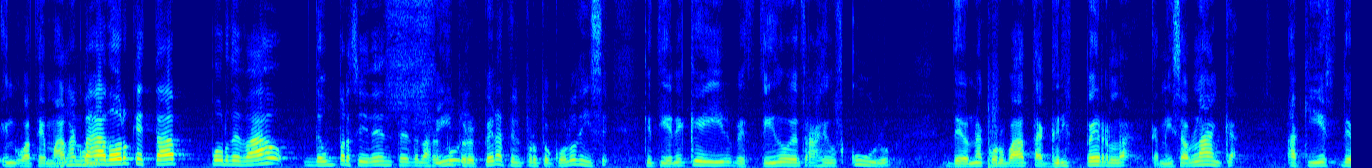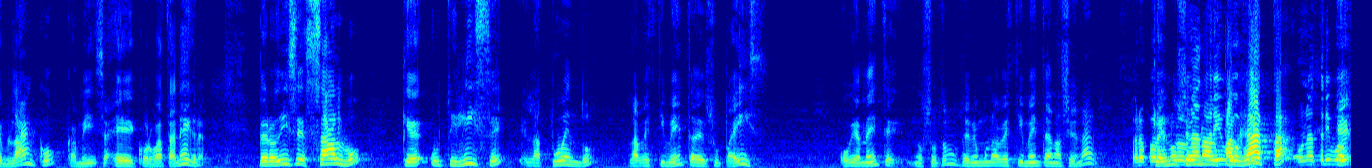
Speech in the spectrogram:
en, Guatemala... Un embajador que está por debajo de un presidente de la República. Sí, pero espérate, el protocolo dice que tiene que ir vestido de traje oscuro, de una corbata gris perla, camisa blanca, aquí es de blanco, camisa, eh, corbata negra, pero dice salvo que utilice el atuendo, la vestimenta de su país. Obviamente, nosotros no tenemos una vestimenta nacional. Pero por que ejemplo, no sea una, alpargata, una tribu eh,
